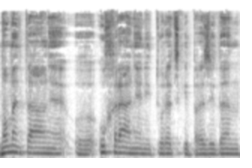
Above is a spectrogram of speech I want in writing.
momentálne uh, uchránený turecký prezident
